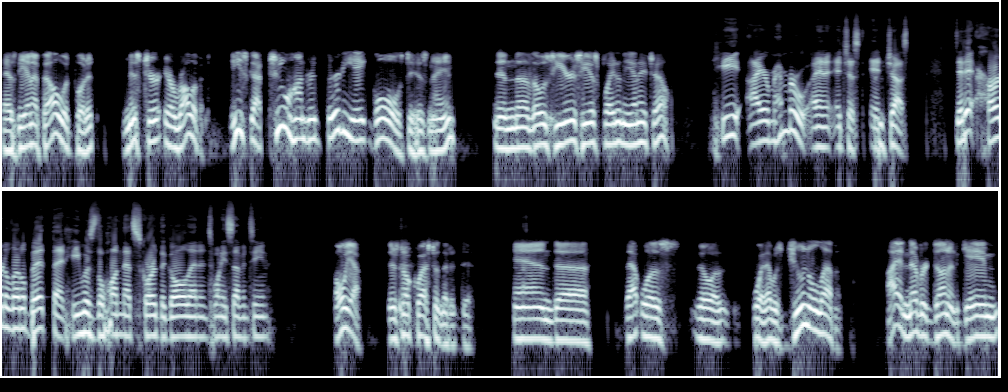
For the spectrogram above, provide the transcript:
as the NFL would put it, Mr. Irrelevant. He's got 238 goals to his name in uh, those years he has played in the NHL. He, I remember, and it just, it just, did it hurt a little bit that he was the one that scored the goal then in 2017? Oh, yeah. There's no question that it did. And uh, that was, you know, boy, that was June 11th I had never done a game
